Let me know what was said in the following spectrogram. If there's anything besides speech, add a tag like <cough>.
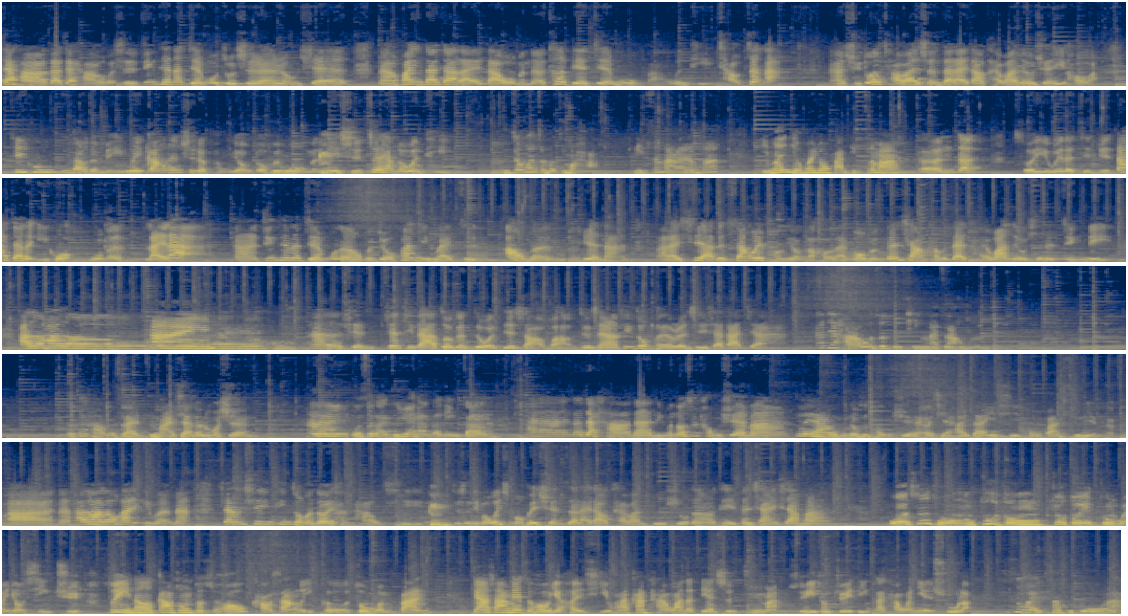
家好，大家好，我是今天的节目主持人荣轩。那欢迎大家来到我们的特别节目，把问题瞧正啊！那许多侨外生在来到台湾留学以后啊，几乎遇到的每一位刚认识的朋友都会问我们类似这样的问题：你中文怎么这么好？你是马来人吗？你们也会用繁体字吗？等等。所以为了解决大家的疑惑，我们来啦！那今天的节目呢，我们就欢迎来自澳门、越南、马来西亚的三位朋友，然后来跟我们分享他们在台湾留学的经历。Hello，Hello，嗨。那先先请大家做个自我介绍好不好？就先让听众朋友认识一下大家。大家好，我是子晴，来自澳门。大家好，我是来自马来西亚的洛轩。嗨，我是来自越南的林丹。嗨，大家好，那你们都是同学吗？对呀，我们都是同学，而且还在一起同班四年的。哇，那 Hello Hello，欢迎你们呐！相信听众们都会很好奇，<clears throat> 就是你们为什么会选择来到台湾读书呢？可以分享一下吗？我是从初中就对中文有兴趣，所以呢，高中的时候考上了一个中文班，加上那时候也很喜欢看台湾的电视剧嘛，所以就决定来台湾念书了。其实我也差不多啦，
